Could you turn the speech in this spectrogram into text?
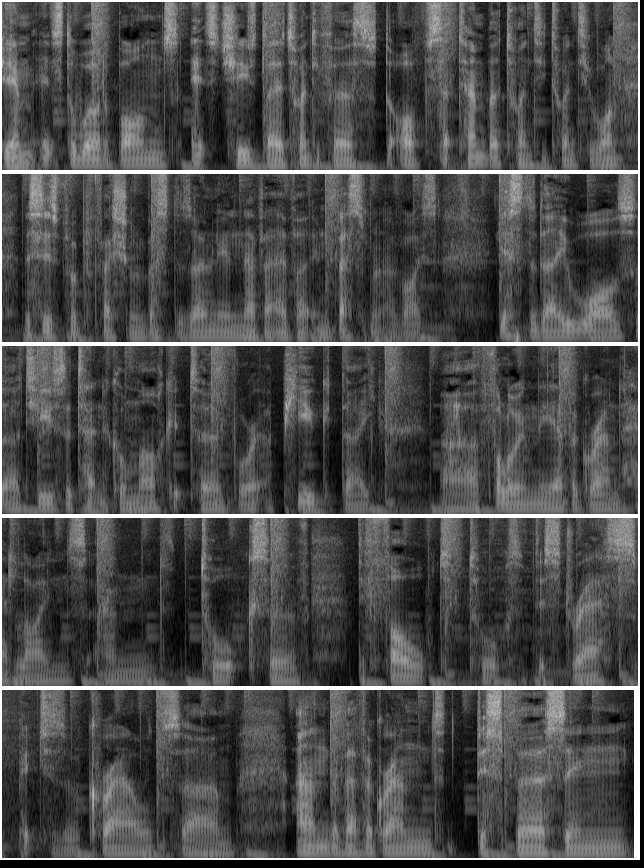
Jim. It's the world of bonds. It's Tuesday, 21st of September 2021. This is for professional investors only and never ever investment advice. Yesterday was, uh, to use the technical market term for it, a puke day, uh, following the Evergrande headlines and talks of default, talks of distress, pictures of crowds, um, and of Evergrande dispersing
